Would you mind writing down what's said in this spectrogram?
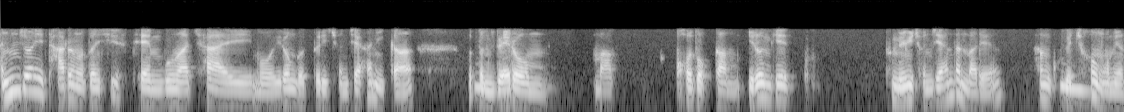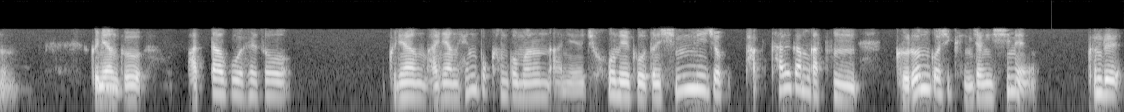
완전히 다른 어떤 시스템, 문화 차이 뭐 이런 것들이 존재하니까 어떤 음. 외로움, 막 고독감 이런 게 분명히 존재한단 말이에요. 한국에 음. 처음 오면은 그냥 음. 그 왔다고 해서 그냥 마냥 행복한 것만은 아니에요. 처음에 그 어떤 심리적 박탈감 같은 그런 것이 굉장히 심해요. 근데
